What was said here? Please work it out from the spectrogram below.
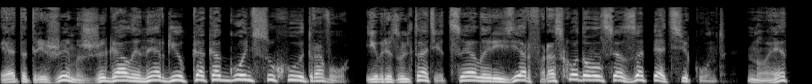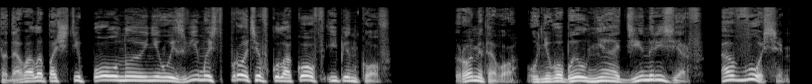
Этот режим сжигал энергию, как огонь сухую траву, и в результате целый резерв расходовался за пять секунд — но это давало почти полную неуязвимость против кулаков и пинков. Кроме того, у него был не один резерв, а восемь.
